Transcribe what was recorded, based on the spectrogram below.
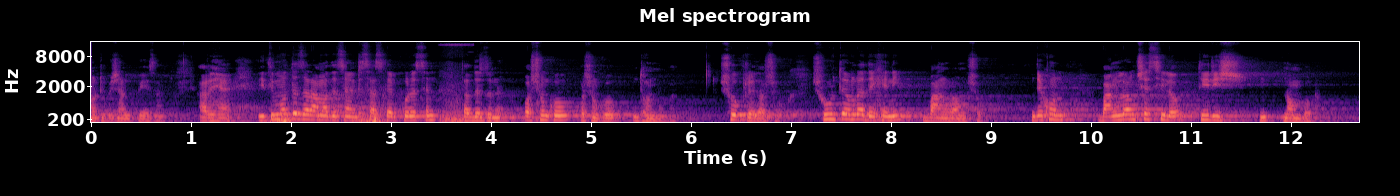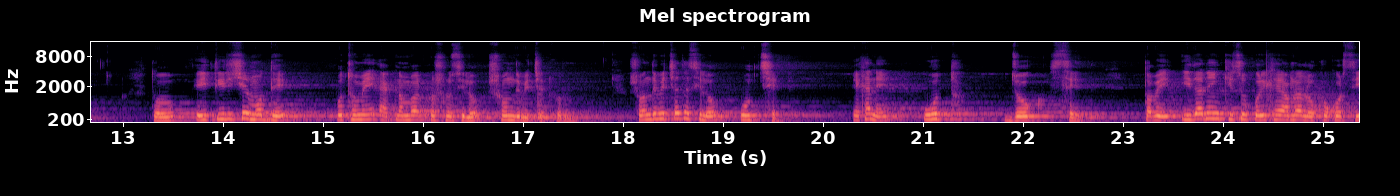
নোটিফিকেশান পেয়ে যান। আর হ্যাঁ ইতিমধ্যে যারা আমাদের চ্যানেলটি সাবস্ক্রাইব করেছেন, তাদের জন্য অসংখ্য অসংখ্য ধন্যবাদ। সুপ্রিয় দর্শক, শুরুতে আমরা দেখে নিই বাংলা অংশ। দেখুন, বাংলা অংশে ছিল তিরিশ নম্বর। তো এই তিরিশের মধ্যে প্রথমে এক নম্বর প্রশ্ন ছিল সন্ধি বিচ্ছেদ করুন। সন্ধি বিচ্ছেদে ছিল উচ্ছেদ এখানে উৎ যোগ ছেদ। তবে ইদানিং কিছু পরীক্ষায় আমরা লক্ষ্য করছি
